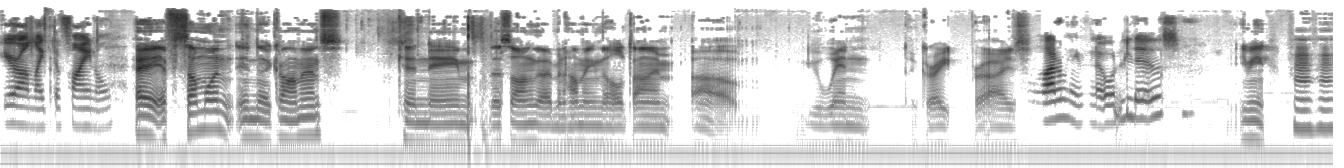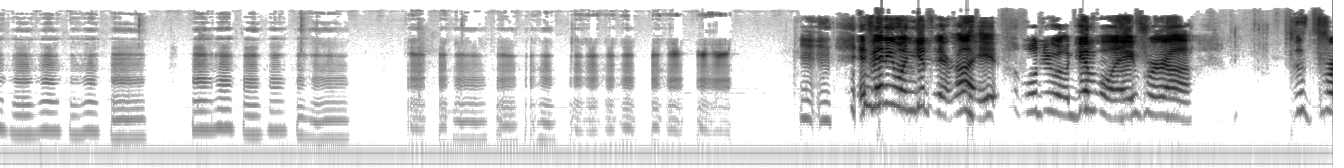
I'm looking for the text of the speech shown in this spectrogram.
You're on like the final. Hey, if someone in the comments can name the song that I've been humming the whole time, um, you win a great prize. Well, I don't even know what it is. You mean? Mm-mm. If anyone gets it right, we'll do a giveaway for uh for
